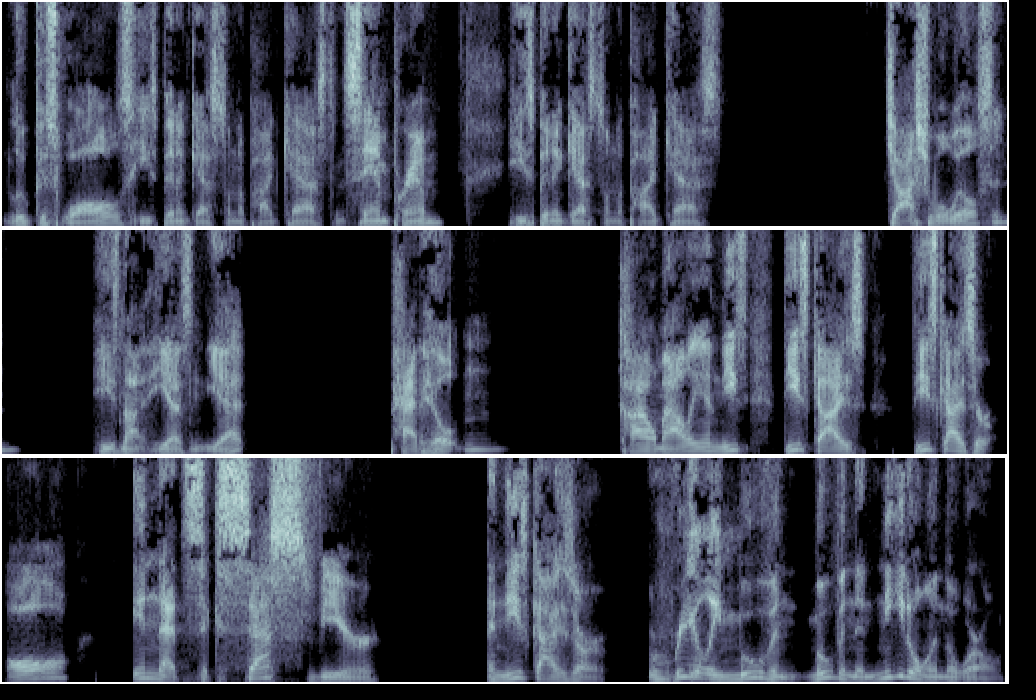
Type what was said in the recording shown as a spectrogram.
Lucas Walls, he's been a guest on the podcast. And Sam Prim, he's been a guest on the podcast. Joshua Wilson, he's not, he hasn't yet. Pat Hilton, mm-hmm. Kyle Mallian, these, these guys, these guys are all in that success sphere. And these guys are really moving, moving the needle in the world.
